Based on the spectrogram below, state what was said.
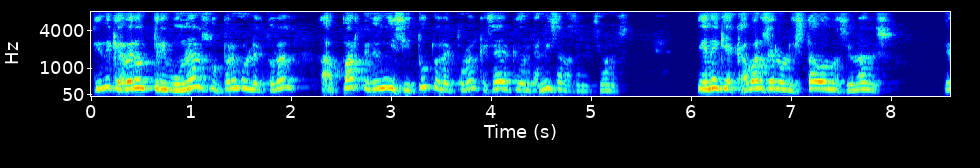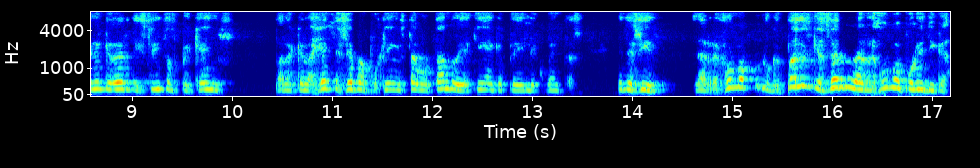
Tiene que haber un Tribunal Supremo Electoral, aparte de un instituto electoral que sea el que organiza las elecciones. Tienen que acabarse los listados nacionales. Tienen que haber distritos pequeños para que la gente sepa por quién está votando y a quién hay que pedirle cuentas. Es decir, la reforma, lo que pasa es que hacer la reforma política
